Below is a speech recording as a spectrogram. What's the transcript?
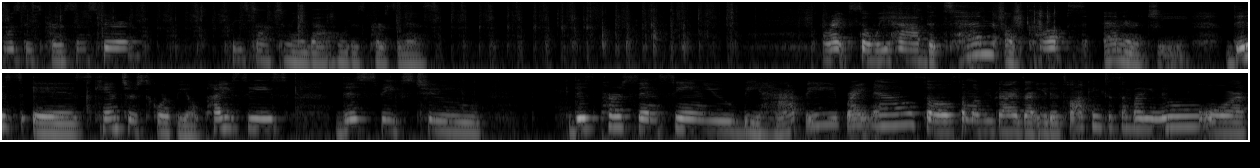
Who is this person, Spirit? Please talk to me about who this person is. All right, so we have the 10 of Cups energy. This is Cancer, Scorpio, Pisces. This speaks to this person seeing you be happy right now. So some of you guys are either talking to somebody new or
